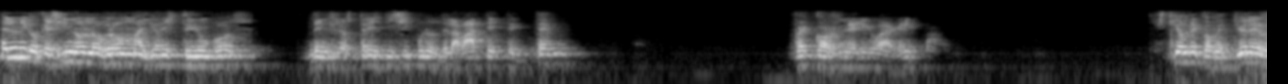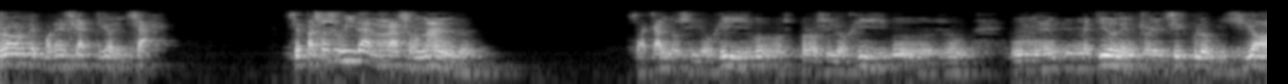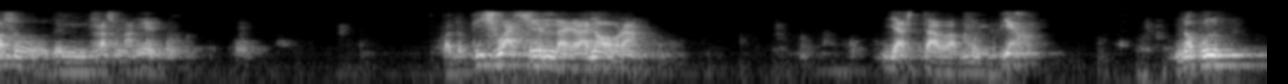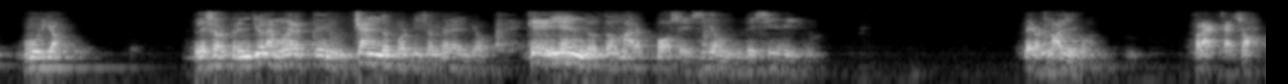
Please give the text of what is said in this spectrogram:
El único que sí no logró mayores triunfos de entre los tres discípulos del abate Tetem fue Cornelio Agripa. Este hombre cometió el error de ponerse a teorizar. Se pasó su vida razonando, sacando silogismos, prosilogismos, metido dentro del círculo vicioso del razonamiento. Cuando quiso hacer la gran obra, ya estaba muy viejo. No pudo, murió. Le sorprendió la muerte luchando por disolver el yo, queriendo tomar posesión de sí mismo. Pero no llegó. Fracasó.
